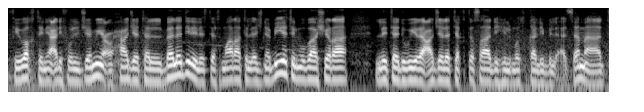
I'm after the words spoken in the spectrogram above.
في وقت يعرف الجميع حاجة البلد للاستثمارات الأجنبية المباشرة لتدوير عجلة اقتصاده المثقل بالأزمات.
